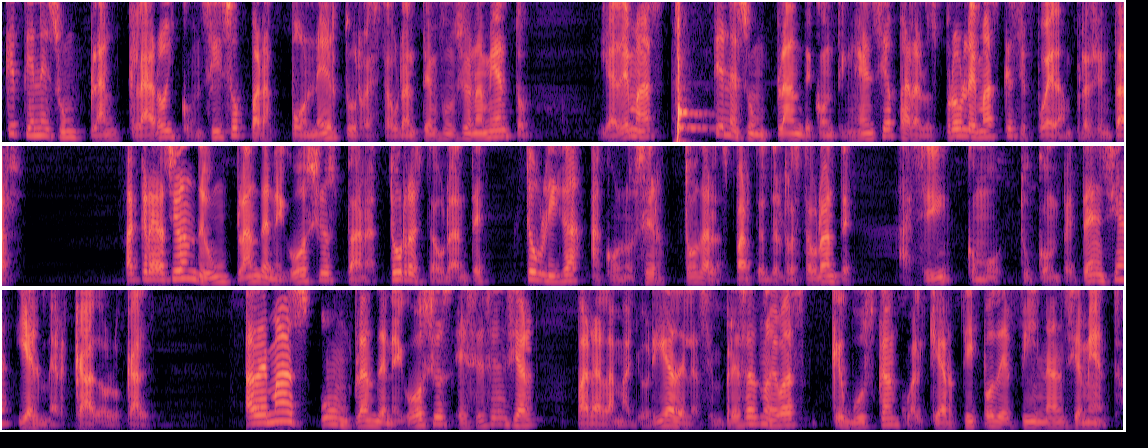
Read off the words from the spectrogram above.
que tienes un plan claro y conciso para poner tu restaurante en funcionamiento. Y además, tienes un plan de contingencia para los problemas que se puedan presentar. La creación de un plan de negocios para tu restaurante te obliga a conocer todas las partes del restaurante, así como tu competencia y el mercado local. Además, un plan de negocios es esencial para la mayoría de las empresas nuevas que buscan cualquier tipo de financiamiento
